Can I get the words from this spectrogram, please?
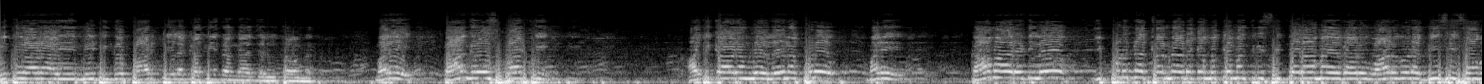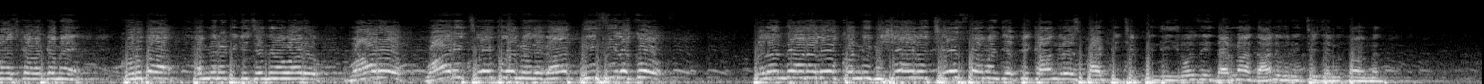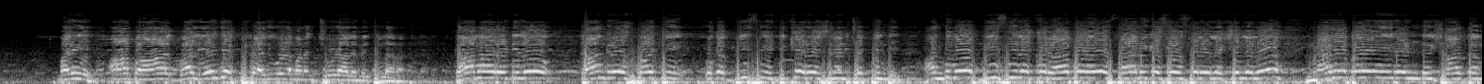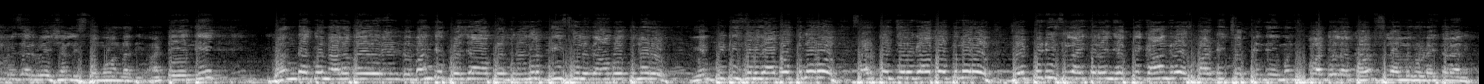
మిత్రులారా ఈ మీటింగ్ పార్టీలకు అతీతంగా జరుగుతా ఉన్నది. మరి కాంగ్రెస్ పార్టీ అధికారంలో లేనప్పుడు మరి కామారెడ్డిలో ఇప్పుడున్న కర్ణాటక ముఖ్యమంత్రి సిద్ధరామయ్య గారు వారు కూడా బీసీ సామాజిక వర్గమే. కురుబ కమ్యూనిటీకి చెందిన వారు వారు వారి చేతుల మీదుగా బీసీలకు తెలంగాణలో కొన్ని విషయాలు చేస్తామని చెప్పి కాంగ్రెస్ పార్టీ చెప్పింది. ఈ రోజు ఈ ధర్నా దాని గురించి జరుగుతా ఉన్నది. మరి ఆ బా- వాళ్ళు ఏం చెప్పారు అది కూడా మనం చూడాలి మిత్రులారా. కామారెడ్డిలో కాంగ్రెస్ పార్టీ ఒక బీసీ డిక్లరేషన్ అని చెప్పింది. అందులో బీసీలకు రాబోయే స్థానిక సంస్థల ఎలక్షన్లలో నలభై రెండు శాతం రిజర్వేషన్లు ఇస్తాము అన్నది. అంటే ఏంది? వందకు నలభై రెండు మంది ప్రజాప్రతినిధులు బీసీలు కాబోతున్నారు ఎంపీటీసీలు కాబోతున్నారు సర్పంచులు కాబోతున్నారు జెడ్పీటీసీలు అవుతారని చెప్పి కాంగ్రెస్ పార్టీ చెప్పింది మున్సిపాలిటీల కౌన్సిలర్లు కూడా అవుతారని.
